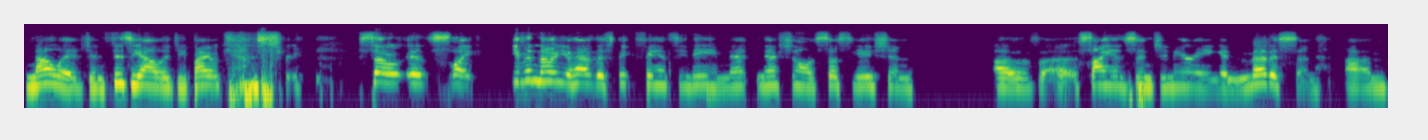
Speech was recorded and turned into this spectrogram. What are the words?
knowledge in physiology, biochemistry. so it's like, even though you have this big fancy name, National Association of uh, Science, Engineering, and Medicine, um,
